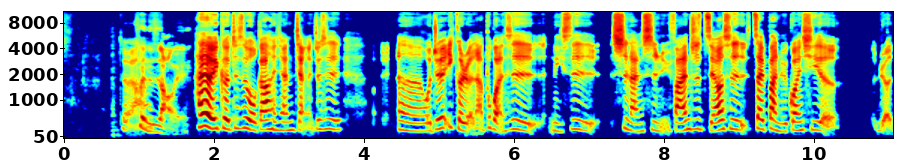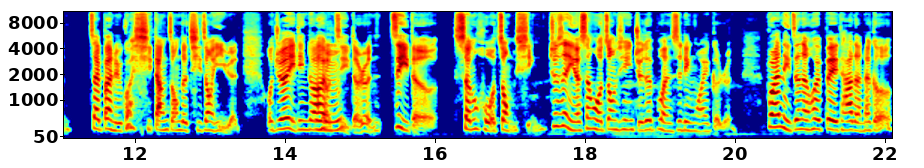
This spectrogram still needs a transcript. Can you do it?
对啊，困扰哎。还有一个就是我刚刚很想讲的，就是，嗯、呃，我觉得一个人啊，不管是你是是男是女，反正就是只要是在伴侣关系的人，在伴侣关系当中的其中一员，我觉得一定都要有自己的人，嗯、自己的生活重心，就是你的生活重心绝对不能是另外一个人。不然你真的会被他的那个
